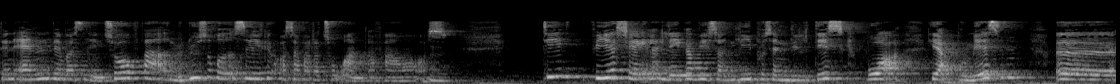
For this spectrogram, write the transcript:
Den anden, den var sådan en togfarvet med lyserød silke, og så var der to andre farver også. Mm. De fire sjaler lægger vi sådan lige på sådan en lille disk, bord her på messen. Øh,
